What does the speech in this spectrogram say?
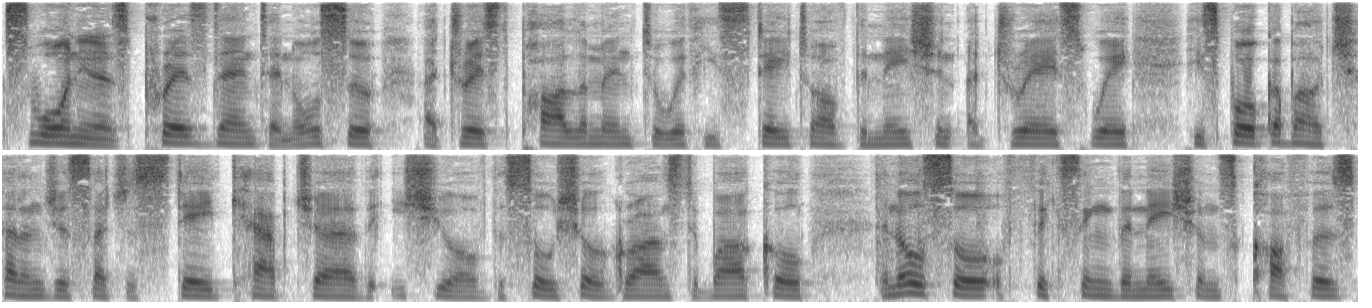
sworn in as president and also addressed parliament with his state of the nation address where he spoke about challenges such as state capture, the issue of the social grants debacle and also fixing the nation's coffers.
